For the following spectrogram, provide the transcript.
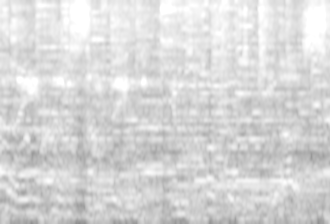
They have something important to us.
